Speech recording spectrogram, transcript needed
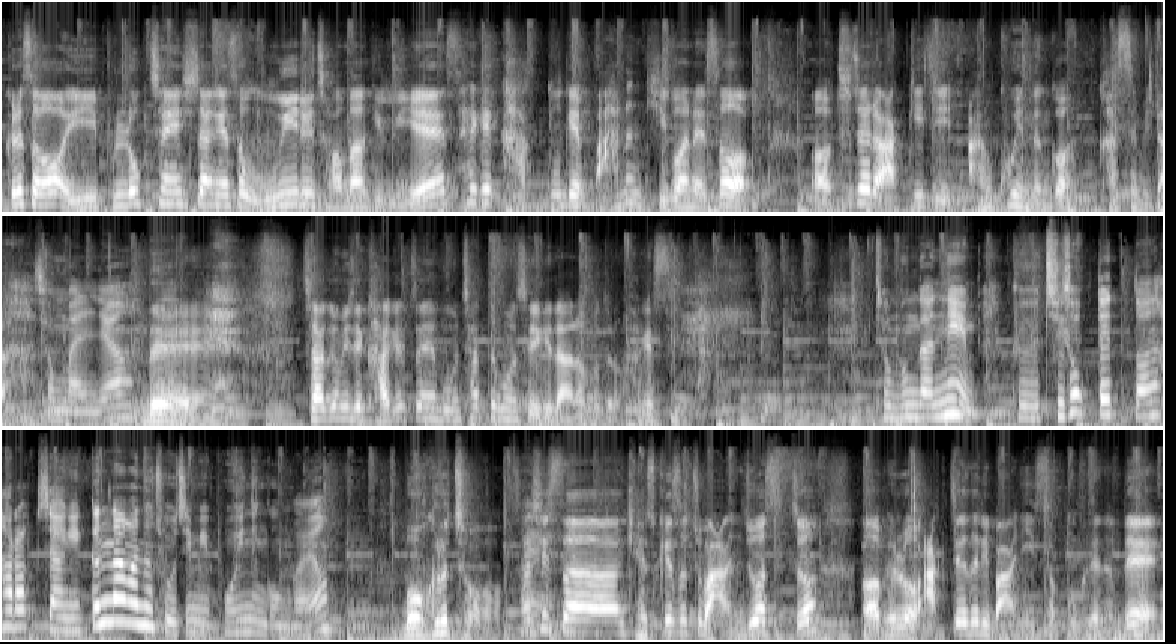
그래서 이 블록체인 시장에서 우위를 점하기 위해 세계 각국의 많은 기관에서 어, 투자를 아끼지 않고 있는 것 같습니다. 아, 정말요? 네. 자, 그럼 이제 가격적인 부분 차트 보면서 얘기 나눠보도록 하겠습니다. 전문가님, 그 지속됐던 하락장이 끝나가는 조짐이 보이는 건가요? 뭐 그렇죠. 네. 사실상 계속해서 좀 안 좋았었죠. 어, 별로 악재들이 많이 있었고 그랬는데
